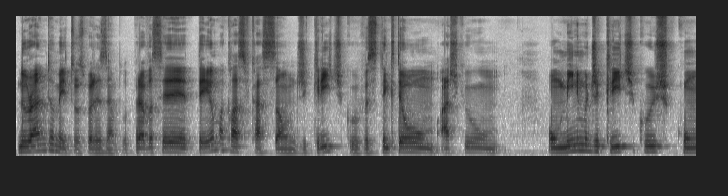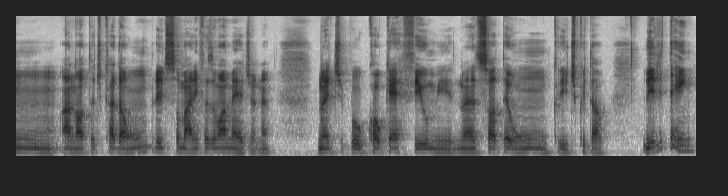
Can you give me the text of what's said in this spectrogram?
no Rotten Tomatoes, por exemplo, para você ter uma classificação de crítico, você tem que ter um. Acho que um. Um mínimo de críticos com a nota de cada um para eles somarem e fazer uma média, né? Não é tipo qualquer filme, não é só ter um crítico e tal. E ele tem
